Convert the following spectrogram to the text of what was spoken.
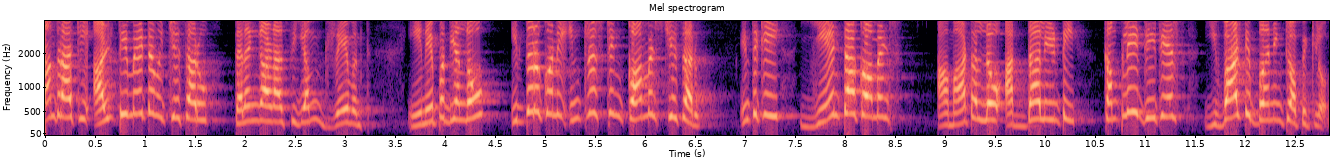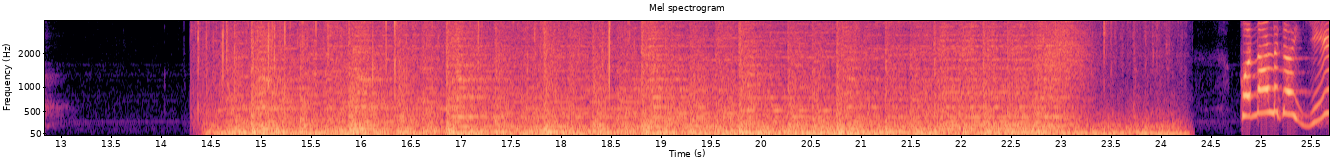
ఆంధ్రాకి అల్టిమేటం ఇచ్చేశారు తెలంగాణ సీఎం రేవంత్. ఈ నేపథ్యంలో ఇద్దరు కొన్ని ఇంట్రెస్టింగ్ కామెంట్స్ చేశారు. ఇంతకీ ఏంటా కామెంట్స్ ఆ మాటల్లో అర్థాలేంటి? కంప్లీట్ డీటెయిల్స్ ఇవాటి బర్నింగ్ టాపిక్లో ఏ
